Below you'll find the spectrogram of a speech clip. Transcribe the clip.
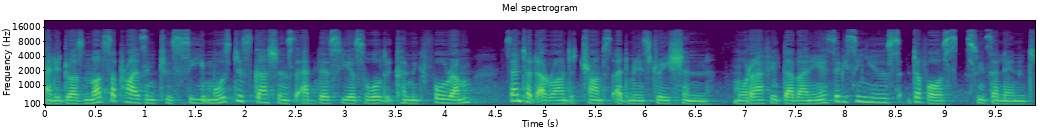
and it was not surprising to see most discussions at this year's World Economic Forum centered around Trump's administration. Morafi Tabani, CBC News, Davos, Switzerland.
